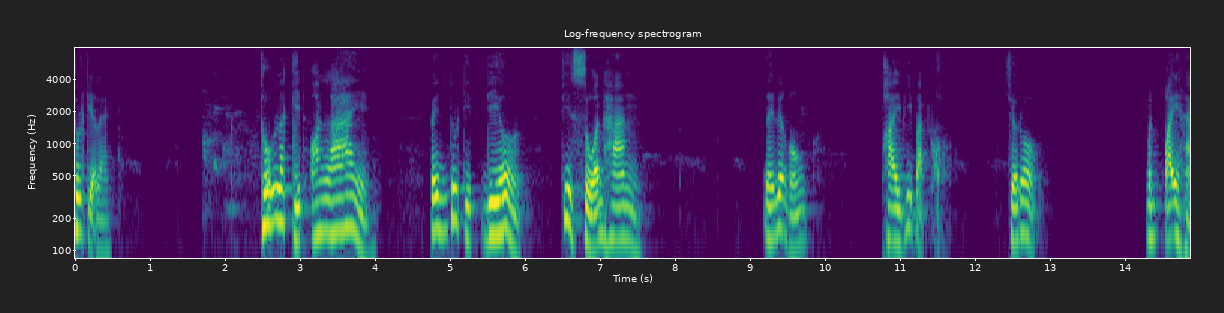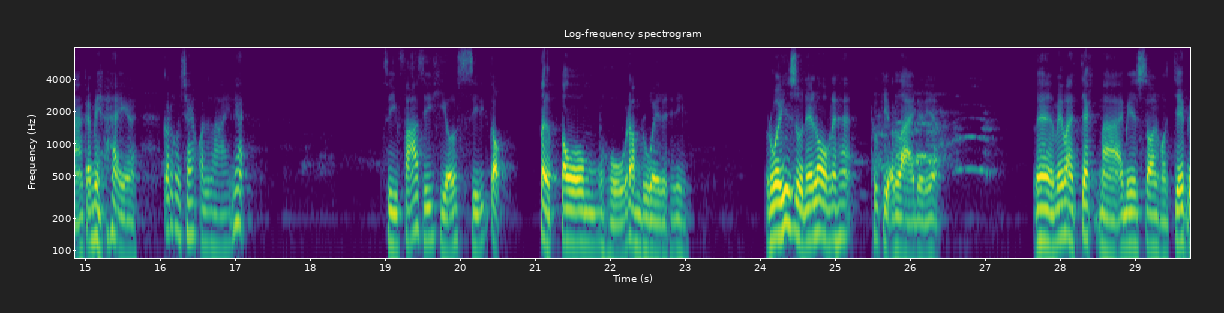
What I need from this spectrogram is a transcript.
ธุรกิจอะไร ธุรกิจออนไลน์ เป็นธุรกิจเดียวที่สวนทาง ในเรื่องของภัยพิบัติเชื้อโรค มันไปหากันไม่ได้ไงก็ต้องใช้ออนไลน์เนี่ยสีฟ้าสีเขียว สีตกเติบโตโอ้โหร่ำรวยเลยทีนี้รวยที่สุดในโลกนะฮะธุรกิจออนไลน์เดี๋ยวนี้ไม่ว่าแจ็คมาอเมซอนของเจฟเบ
